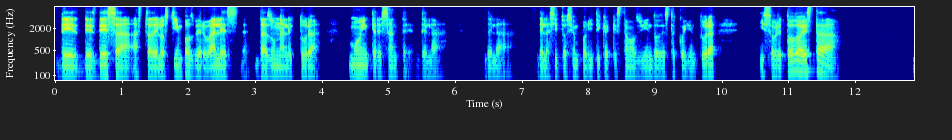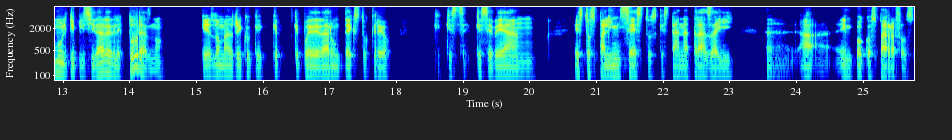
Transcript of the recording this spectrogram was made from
desde esa hasta de los tiempos verbales das una lectura muy interesante de la, de la, de la situación política que estamos viendo, de esta coyuntura y sobre todo esta multiplicidad de lecturas, ¿no? Que es lo más rico que, puede dar un texto, creo. Que, que, se, que se vean estos palincestos que están atrás ahí ah, en pocos párrafos.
